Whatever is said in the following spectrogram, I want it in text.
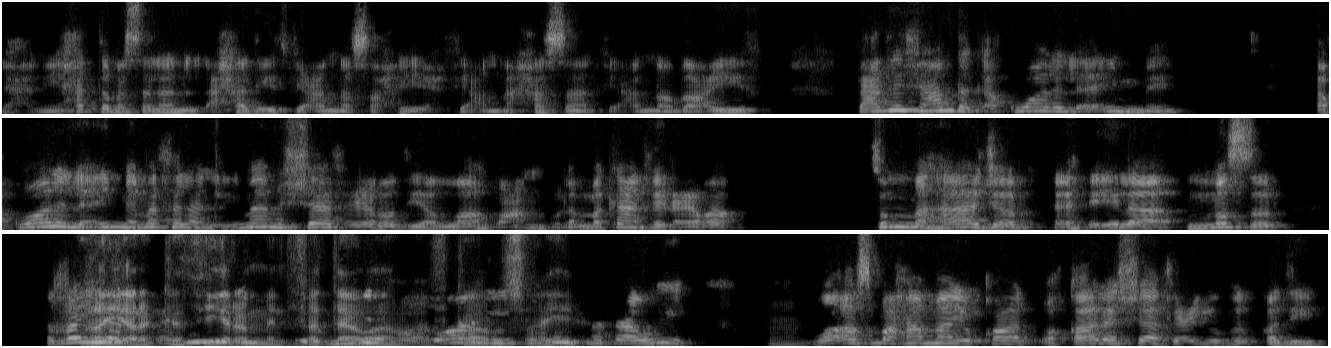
يعني حتى مثلا الأحاديث في عنا صحيح في عنا حسن في عنا ضعيف. بعدين في عندك أقوال الأئمة. أقوال الأئمة مثلا الإمام الشافعي رضي الله عنه لما كان في العراق ثم هاجر إلى مصر غير, غير كثيرا من فتاواه وأفكاره صحيح. فتاويه. وأصبح ما يقال وقال الشافعي في القديم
